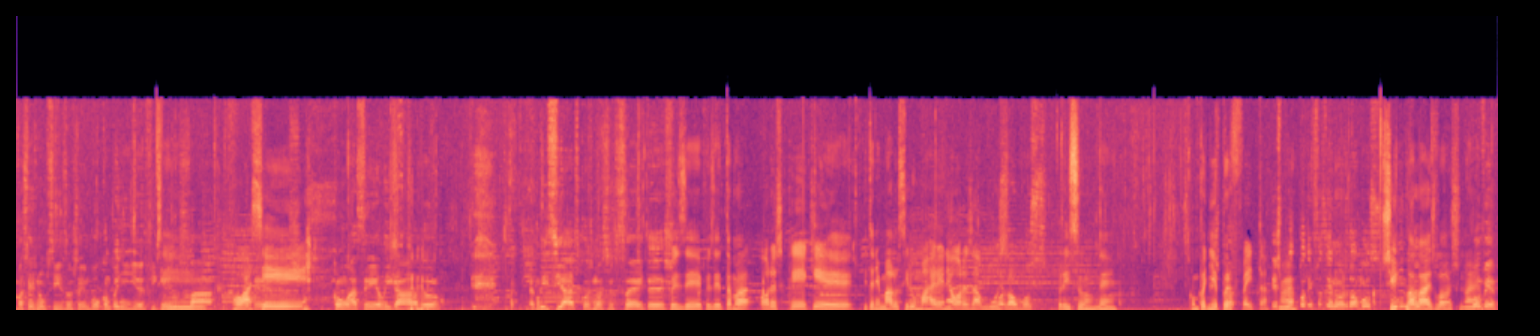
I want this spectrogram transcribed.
Vocês não precisam, estão em boa companhia, fiquem no sofá. O AC. Com o AC ligado. a deliciar-se com as nossas receitas. Pois é, pois é. Estamos horas que, que, que tem malo ser uma né? Horas de almoço. Hora de almoço. Por isso, né? Companhia Este prato- perfeita. Este não é? prato podem fazer na hora do almoço. Sim, lá lá as lojas, não é? Vão ver.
